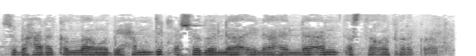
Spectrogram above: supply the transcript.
سبحانك اللهم وبحمدك أشهد أن لا إله إلا أنت أستغفرك وأتوب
